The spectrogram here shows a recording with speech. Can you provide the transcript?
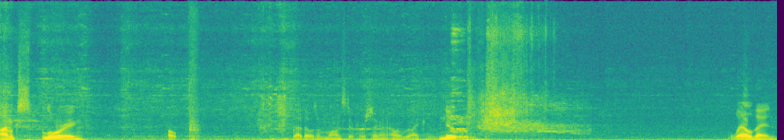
I'm exploring. Oh. pff. Thought that was a monster for a second. I was like, no. Well then.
